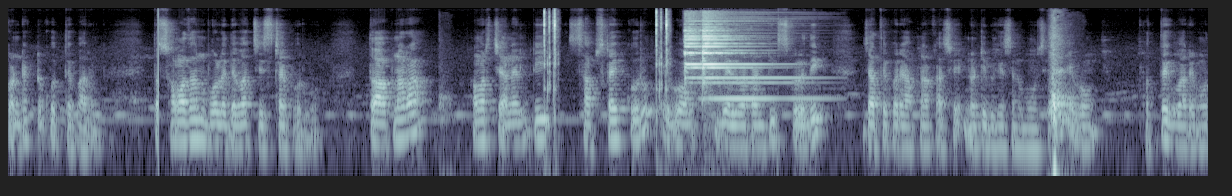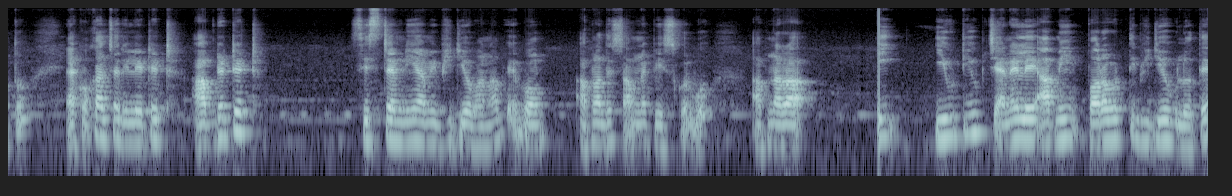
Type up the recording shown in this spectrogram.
কন্ট্যাক্টও করতে পারেন। তো সমাধান বলে দেওয়ার চেষ্টা করব। তো আপনারা আমার চ্যানেলটি সাবস্ক্রাইব করুন এবং বেল বাটনটি করে দিন যাতে করে আপনার কাছে নোটিফিকেশান পৌঁছে যায় এবং প্রত্যেকবারের মতো অ্যাকোয়াকালচার রিলেটেড আপডেটেড সিস্টেম নিয়ে আমি ভিডিও বানাবো এবং আপনাদের সামনে পেশ করব। আপনারা এই ইউটিউব চ্যানেলে আমি পরবর্তী ভিডিওগুলোতে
